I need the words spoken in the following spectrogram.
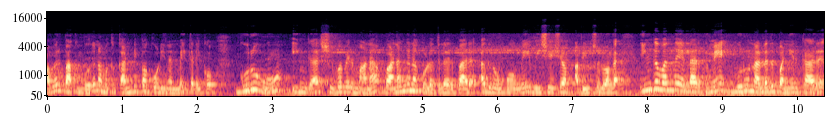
அவர் பார்க்கும்போது நமக்கு கண்டிப்பாக கோடி நன்மை கிடைக்கும். குருவும் இங்கே சிவபெருமான வணங்கின குளத்தில் இருப்பார். அது ரொம்பவுமே விசேஷம் அப்படின்னு சொல்லுவாங்க. இங்கே வந்து எல்லாருக்குமே குரு நல்லது பண்ணியிருக்காரு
